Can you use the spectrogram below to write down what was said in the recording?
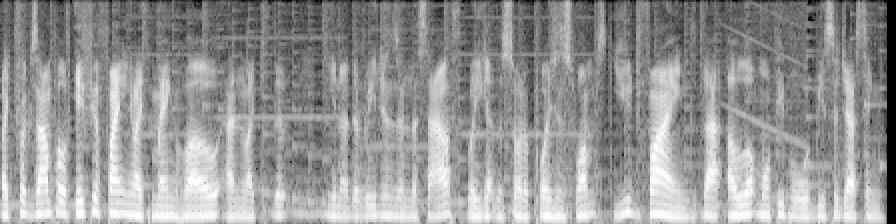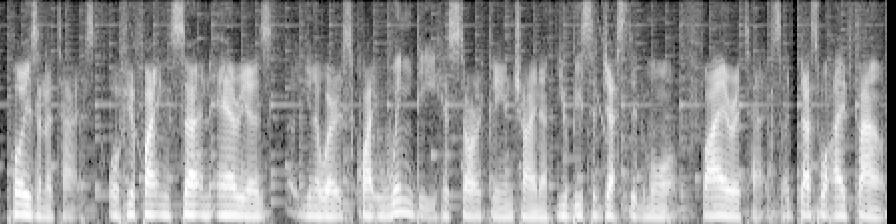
like for example if you're fighting like Menghuo and like the you know the regions in the south where you get the sort of poison swamps you'd find that a lot more people would be suggesting poison attacks. Or if you're fighting certain areas you know, where it's quite windy historically in China, you'd be suggested more fire attacks. Like that's what I found.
